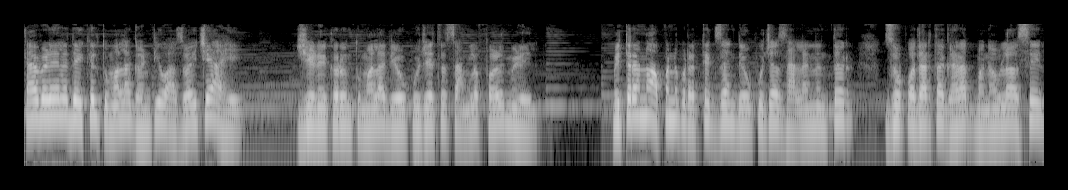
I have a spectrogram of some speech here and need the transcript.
त्यावेळेला देखील तुम्हाला घंटी वाजवायची आहे. जेणेकरून तुम्हाला देवपूजेचं चांगलं फळ मिळेल. मित्रांनो आपण प्रत्येकजण देवपूजा झाल्यानंतर जो पदार्थ घरात बनवला असेल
